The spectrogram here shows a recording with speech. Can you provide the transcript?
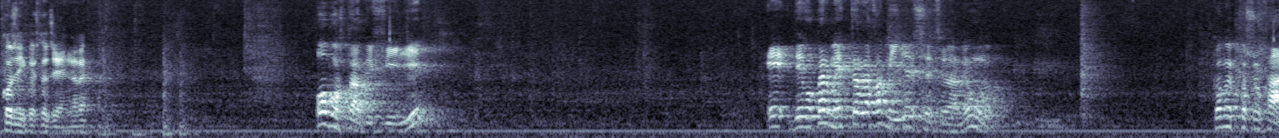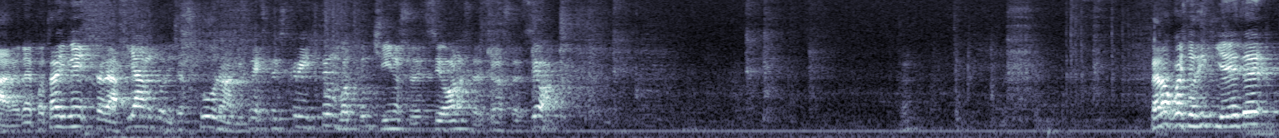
così di questo genere ho mostrato i figli e devo permettere alla famiglia di selezionarne uno. Come posso fare? Beh, potrei mettere a fianco di ciascuna di queste scritte un bottoncino seleziona, seleziona, seleziona. Però questo richiede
